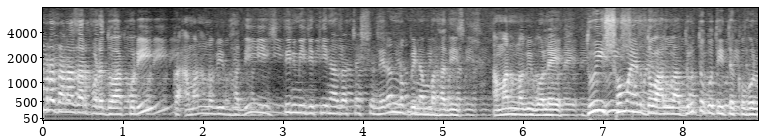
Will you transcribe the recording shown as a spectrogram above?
আমরা জানাজার পরে দোয়া করি? আমার নবী হাদিস, তিরমিজি 3499 নম্বর হাদিস। আমার নবী বলে, দুই সময়ের দোয়া আল্লাহ দ্রুত গতিতে কবুল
